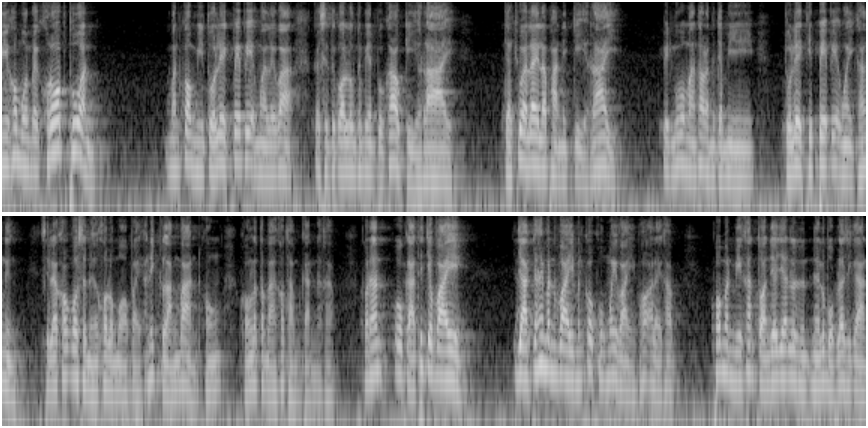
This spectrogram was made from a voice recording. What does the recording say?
มีข้อมูลไปครบถ้วน มันก็มีตัวเลขเป๊ะๆออกมาเลยว่า เกษตรกรลงทะเบียนปลูกข้าวกี่ราย จะช่วยไร่ละพันในกี่ไร่ เป็นงบประมาณเท่าไหร่มันจะมีตัวเลขที่เป๊ะๆออกมาอีกครั้งหนึ่งเสร็จแล้วเขาก็เสนอคอรมอไป อันนี้หลังบ้านของของรัฐบาลเขาทำกันนะครับ เพราะฉะนั้นโอกาสที่จะไวอยากจะให้มันไวมันก็คงไม่ไวเพราะอะไรครับ เพราะมันมีขั้นตอนเยอะแยะในระบบราชการ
